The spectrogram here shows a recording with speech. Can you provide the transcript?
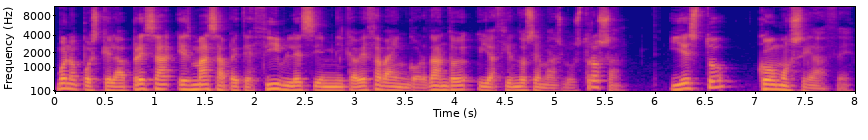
Bueno, pues que la presa es más apetecible si en mi cabeza va engordando y haciéndose más lustrosa. ¿Y esto cómo se hace?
